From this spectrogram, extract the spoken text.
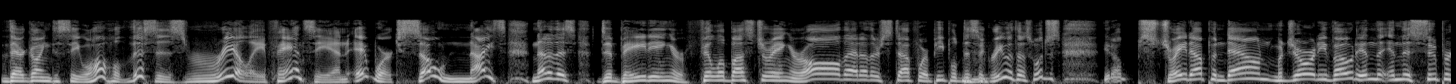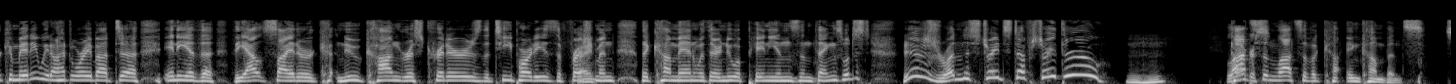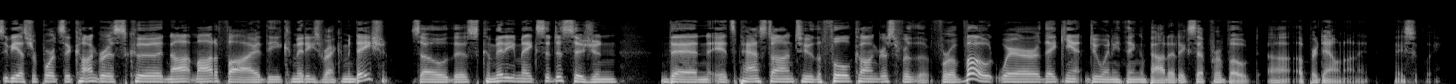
they're going to see, whoa, this is really fancy and it works so nice. None of this debating or filibustering or all that other stuff where people disagree mm-hmm. with us. We'll just, you know, straight up and down majority vote in the in this super committee. We don't have to worry about uh, any of the the outsider new Congress critters, the Tea Parties, the freshmen right. that come in with their new opinions and things. We'll just just run this straight stuff straight through. Mm-hmm. Lots Congress. and lots of incumbents. CBS reports that Congress could not modify the committee's recommendation. So this committee makes a decision, then it's passed on to the full Congress for the for a vote, where they can't do anything about it except for a vote uh, up or down on it, basically.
